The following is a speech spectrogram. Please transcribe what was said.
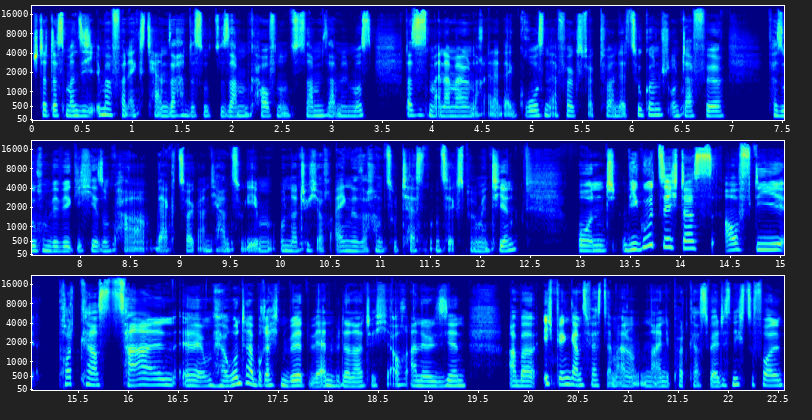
statt dass man sich immer von externen Sachen das so zusammenkaufen und zusammensammeln muss. Das ist meiner Meinung nach einer der großen Erfolgsfaktoren der Zukunft und dafür versuchen wir wirklich hier so ein paar Werkzeuge an die Hand zu geben und natürlich auch eigene Sachen zu testen und zu experimentieren. Und wie gut sich das auf die Podcast-Zahlen äh, herunterbrechen wird, werden wir dann natürlich auch analysieren. Aber ich bin ganz fest der Meinung, nein, die Podcast-Welt ist nicht zu voll.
